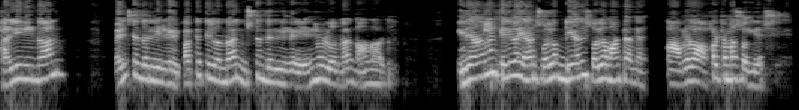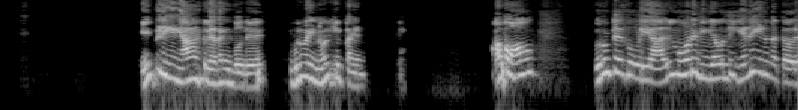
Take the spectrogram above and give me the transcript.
தள்ளி நின்றால் வெளிச்சம் தருவீர்கள் பக்கத்தில் வந்தால் இஷ்டம் தருவீர்கள் என்னுள் வந்தால் நானாடு இதெல்லாம் தெளிவா யாரும் சொல்ல முடியாது சொல்ல மாட்டாங்க. நான் அவ்வளவு அப்பட்டமா சொல்லியாச்சு. இப்ப நீங்க ஞானத்தில் இறங்கும் போது குருவை நோக்கி பயன் அப்போ குருட்ட இருக்கக்கூடிய அறிவோடு நீங்க வந்து இணையினதை தவிர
